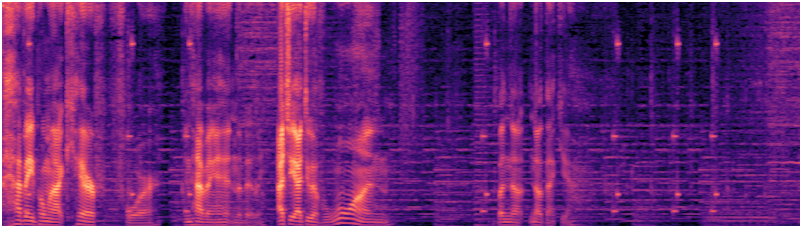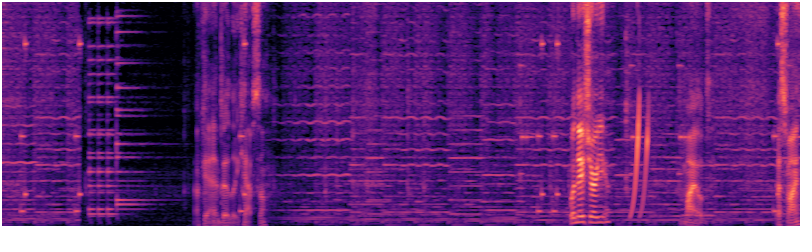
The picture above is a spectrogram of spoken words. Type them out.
have any Pokemon I care for in having a hidden ability. Actually, I do have one, but no, no, thank you. Okay, ability capsule. What nature are you? Mild. That's fine.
